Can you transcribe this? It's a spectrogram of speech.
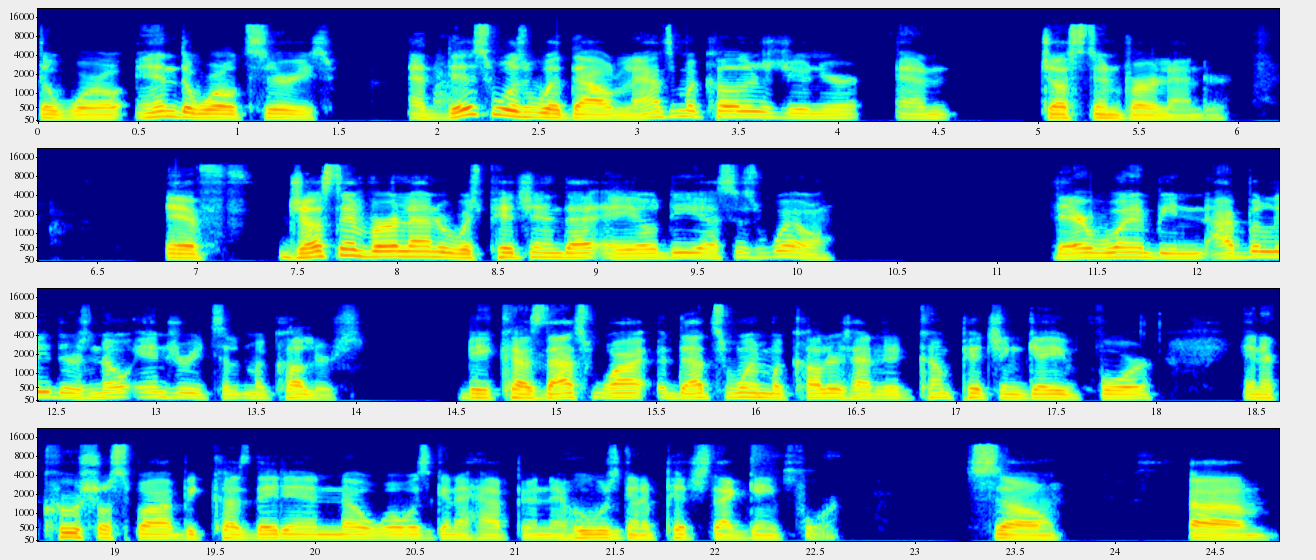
the world in the World Series and this was without Lance McCullers Jr. and Justin Verlander. If Justin Verlander was pitching that ALDS as well, there wouldn't be. I believe there's no injury to McCullers because that's why that's when McCullers had to come pitch in game four in a crucial spot because they didn't know what was going to happen and who was going to pitch that game for. So, um,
